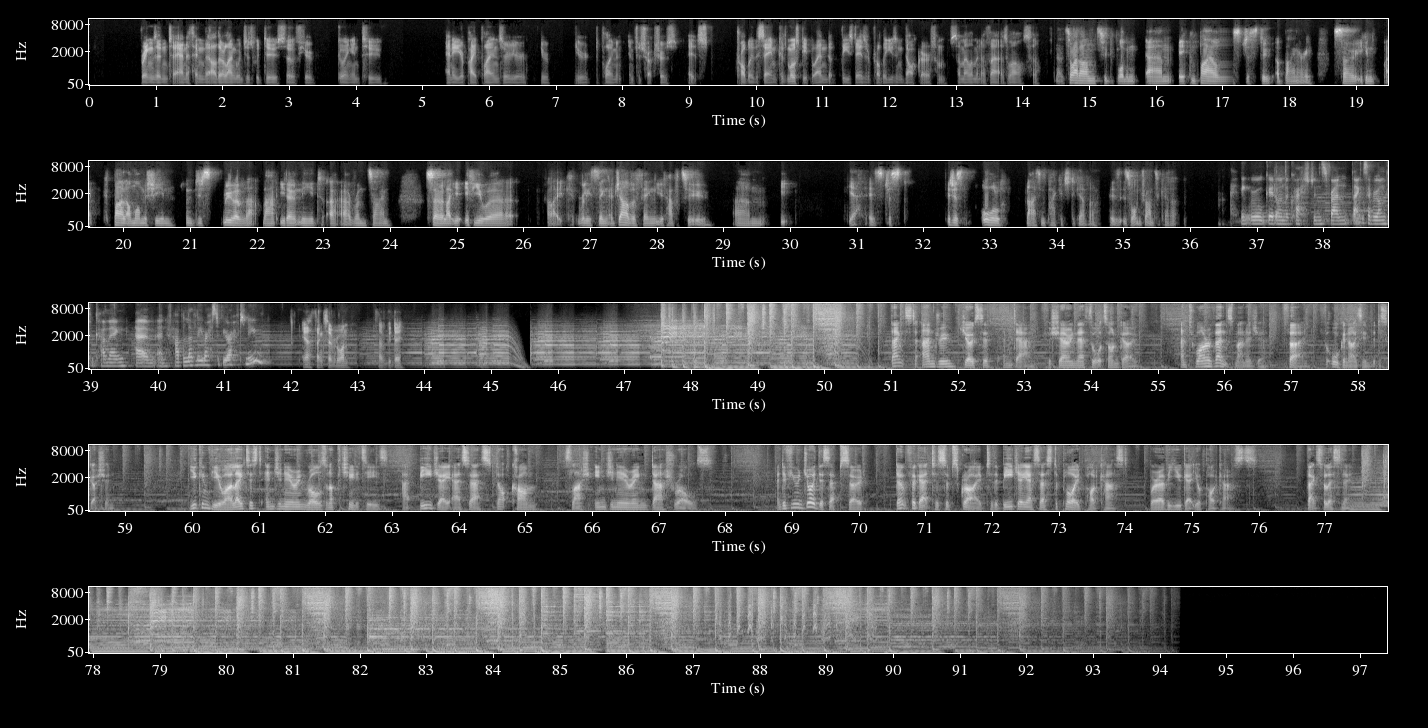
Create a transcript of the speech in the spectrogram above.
brings into anything that other languages would do. So, if you're going into any of your pipelines or your your your deployment infrastructures, it's probably the same because most people end up these days are probably using Docker or some some element of that as well. So to add on to deployment, um, it compiles just to a binary, so you can like compile it on one machine and just move over that. That you don't need a, a runtime. So like if you were like releasing a Java thing, you'd have to, um, yeah, it's just it's just all nice and packaged together. Is, is what I'm trying to get at. I think we're all good on the questions front. Thanks everyone for coming um, and have a lovely rest of your afternoon. Yeah, thanks everyone. Have a good day. Thanks to Andrew, Joseph, and Dan for sharing their thoughts on Go, and to our events manager, Fern, for organising the discussion. You can view our latest engineering roles and opportunities at bjss.com slash engineering dash roles. And if you enjoyed this episode, don't forget to subscribe to the BJSS Deployed podcast wherever you get your podcasts. Thanks for listening.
